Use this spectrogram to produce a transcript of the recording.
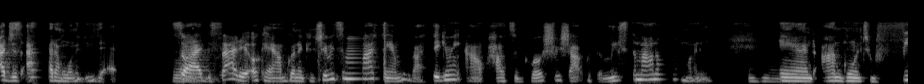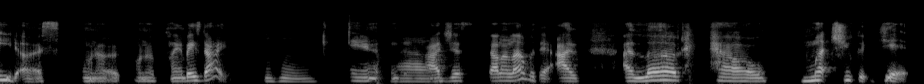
I just, I, I don't want to do that. Right. So I decided, okay, I'm going to contribute to my family by figuring out how to grocery shop with the least amount of money. Mm-hmm. And I'm going to feed us on a on a plant-based diet. Mm-hmm. And wow. I just fell in love with it. I I loved how much you could get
